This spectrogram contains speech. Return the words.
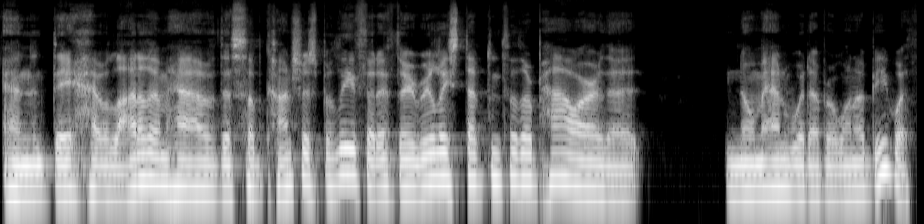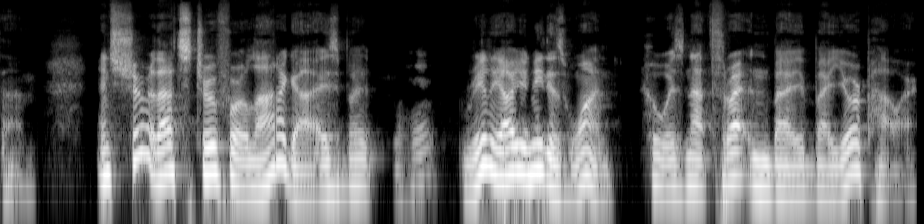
and they have a lot of them have the subconscious belief that if they really stepped into their power, that no man would ever want to be with them. And sure, that's true for a lot of guys, but mm-hmm. really all you need is one who is not threatened by by your power,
